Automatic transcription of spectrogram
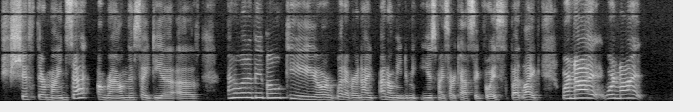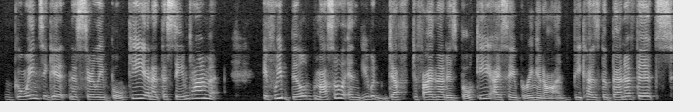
shift their mindset around this idea of I don't want to be bulky or whatever. And I, I don't mean to use my sarcastic voice, but like we're not we're not going to get necessarily bulky. And at the same time, if we build muscle and you would def- define that as bulky, I say bring it on because the benefits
